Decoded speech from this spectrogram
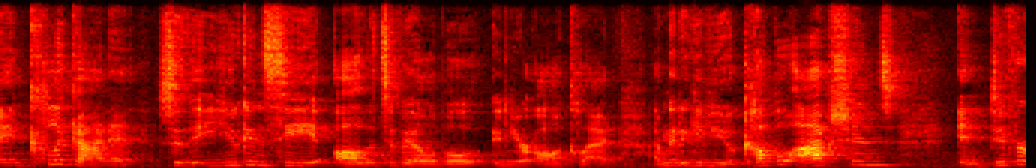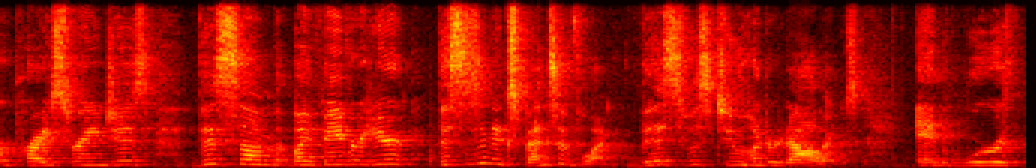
and click on it so that you can see all that's available in your All-Clad. I'm gonna give you a couple options in different price ranges. This, um, my favorite here, this is an expensive one. This was $200 and worth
